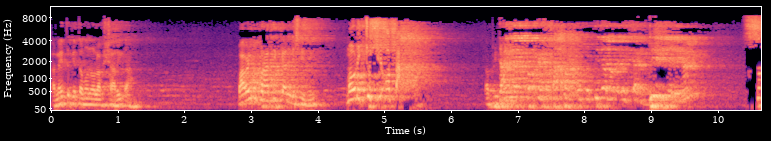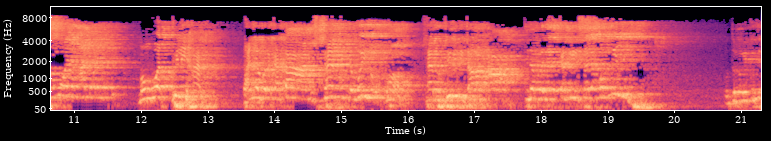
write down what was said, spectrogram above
Karena itu kita menolak syariah. Bapak Ibu perhatikan di sini, mau dicuci otak. Tapi Daniel berkesempatan untuk tidak menjadikan diri dengan semua yang ada. Membuat pilihan. Daniel berkata, saya in the way. Saya berdiri di jalan Allah. Tidak menjadikan diri saya memilih. Untuk mengikuti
